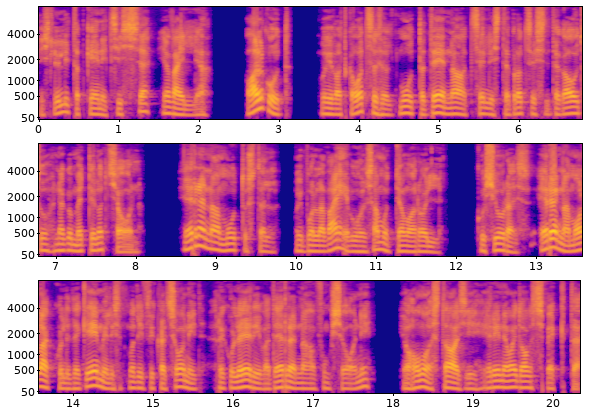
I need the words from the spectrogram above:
mis lülitab geenid sisse ja välja. valgud võivad ka otseselt muuta DNA-d selliste protsesside kaudu nagu metülatsioon. RNA muutustel võib olla vähi puhul samuti oma roll kusjuures RNA molekulide keemilised modifikatsioonid reguleerivad RNA funktsiooni ja homostaasi erinevaid aspekte.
